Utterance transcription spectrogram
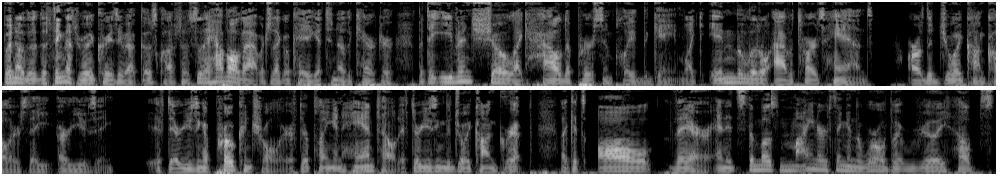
but no, the, the thing that's really crazy about Ghost Clash though, so they have all that, which is like, okay, you get to know the character, but they even show like how the person played the game. Like in the little avatar's hands are the Joy-Con colors they are using. If they're using a Pro controller, if they're playing in handheld, if they're using the Joy-Con grip, like it's all there. And it's the most minor thing in the world, but it really helps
